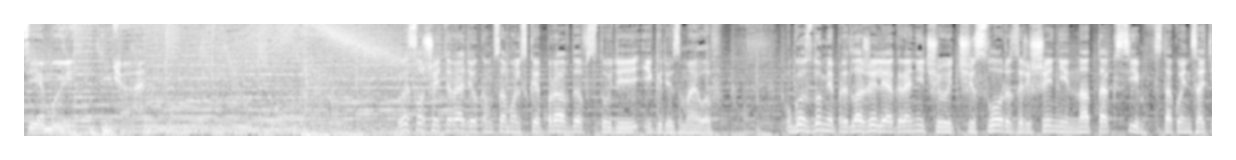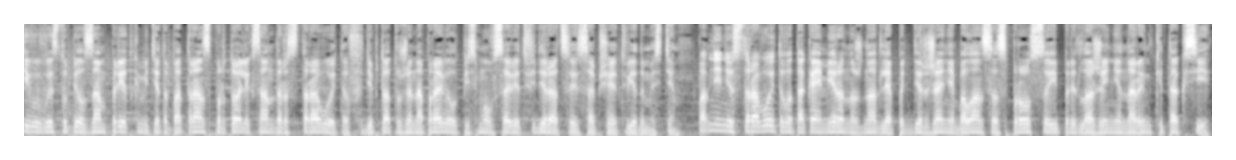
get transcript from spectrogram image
Темы дня. Вы слушаете радио «Комсомольская правда» в студии Игорь Измайлов. В Госдуме предложили ограничивать число разрешений на такси. С такой инициативой выступил зампред Комитета по транспорту Александр Старовойтов. Депутат уже направил письмо в Совет Федерации, сообщает ведомости. По мнению Старовойтова, такая мера нужна для поддержания баланса спроса и предложения на рынке такси.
